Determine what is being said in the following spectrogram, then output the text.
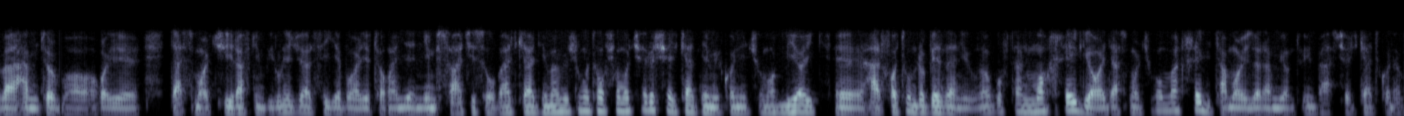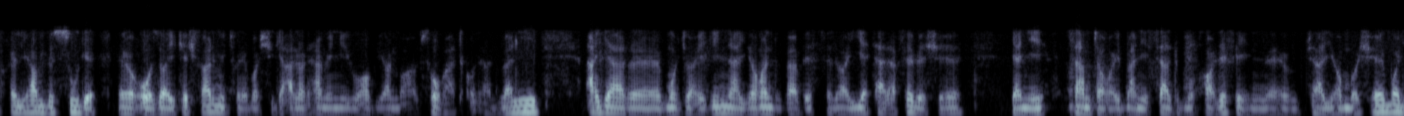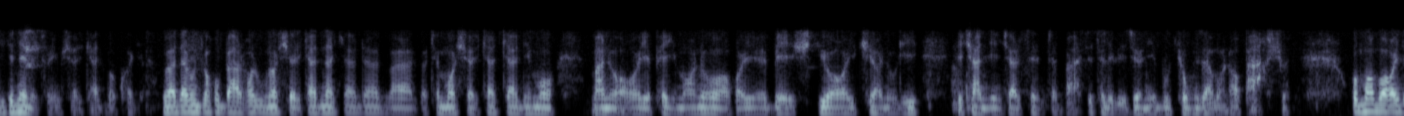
و همینطور با آقای دستمالچی رفتیم بیرون جلسه یه بار یه نیم ساعتی صحبت کردیم. من بهشون گفتم شما چرا شرکت نمی کنید شما بیایید حرفاتون رو بزنید. اونا گفتن ما خیلی آقای دستمالچی گفت من خیلی تمایل دارم بیام تو این بحث شرکت کنم. خیلی هم به سود اوضاع کشور می‌تونه باشه که الان همه نیروها بیان با هم صحبت کنند ولی اگر مجاهدین نیاند و به اصطلاح یه طرفه بشه یعنی سمت آقای بنی صدر مخالف این جریان باشه ما دیگه نمی‌تونیم شرکت بکنیم. و در اونجا خب به حال اونا شرکت نکردن و البته ما شرکت کردیم و من و آقای پیمان و آقای بهشتی و آقای کیانوری به چندین جلسه بحث تلویزیونی بود که اون زمان ها پخش شد. خب ما با آقای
